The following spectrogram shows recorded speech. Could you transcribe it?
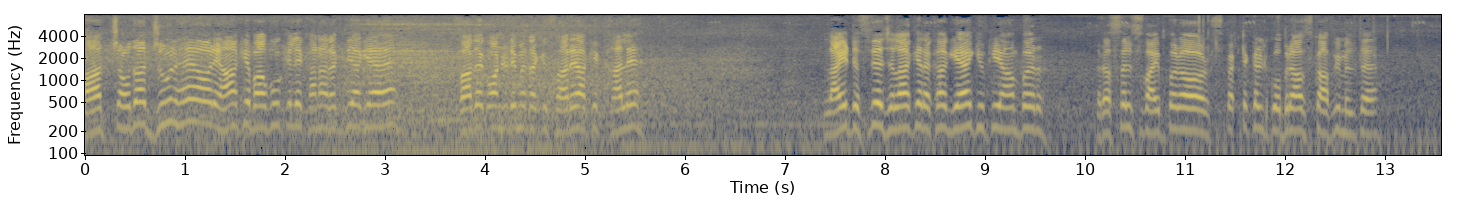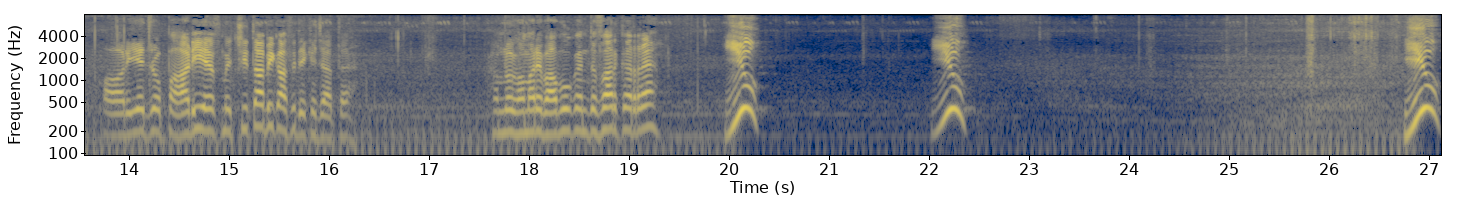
आज चौदह जून है और यहाँ के बाबू के लिए खाना रख दिया गया है। ज़्यादा क्वांटिटी में ताकि सारे आके खा ले। लाइट इसलिए जला के रखा गया है क्योंकि यहाँ पर रसल्स वाइपर और स्पेक्टिकल्ड कोबरास काफ़ी मिलता है। और ये जो पहाड़ी है उसमें चीता भी काफ़ी देखे जाता है। हम लोग हमारे बाबू का इंतज़ार कर रहे हैं। यू यू यू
